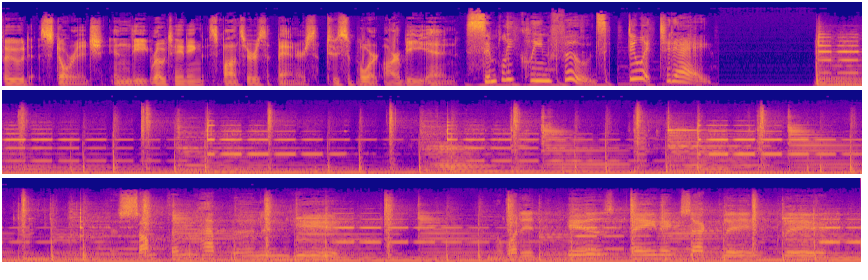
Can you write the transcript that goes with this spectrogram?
food storage in the rotating sponsors banners to support RBN. Simply Clean Foods. Do it today. There's something happening here. But What it is ain't exactly clear.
